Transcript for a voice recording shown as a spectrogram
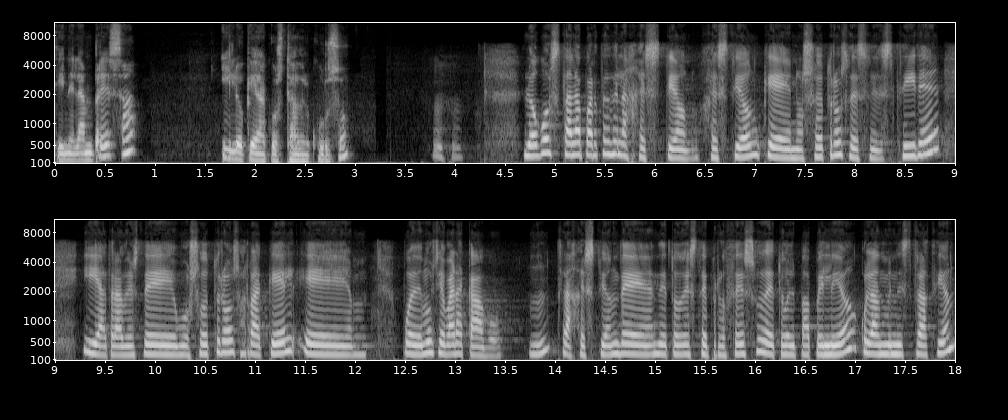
tiene la empresa y lo que ha costado el curso. Luego está la parte de la gestión, gestión que nosotros desde SCIRE y a través de vosotros, Raquel, eh, podemos llevar a cabo. La gestión de, todo este proceso, de todo el papeleo con la administración.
